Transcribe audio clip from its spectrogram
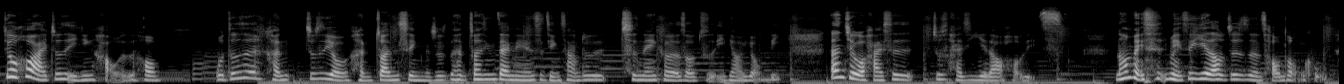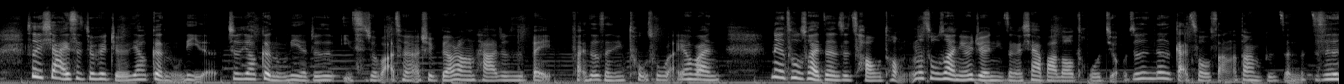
就后来就是已经好了之后。我都是很，就是有很专心的，就是很专心在那件事情上，就是吃那一颗的时候，就是一定要用力，但结果还是，就是还是噎到好几次。然后每次每次噎到就是真的超痛苦，所以下一次就会觉得要更努力的，就是要更努力的，就是一次就把它吞下去，不要让它就是被反射神经吐出来，要不然那个吐出来真的是超痛。那吐出来你会觉得你整个下巴都要脱臼，就是那个感受上了，当然不是真的，只是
